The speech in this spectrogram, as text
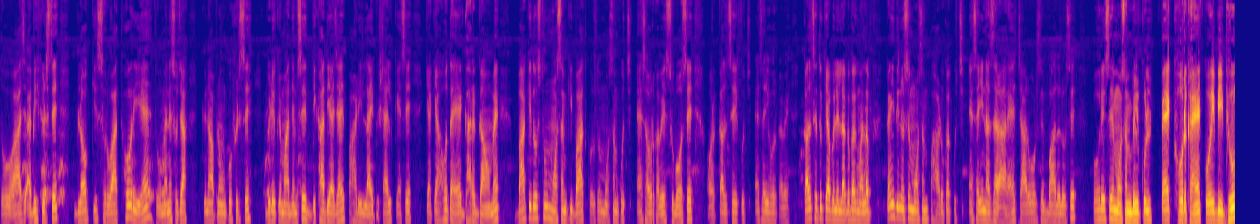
तो आज अभी फिर से ब्लॉग की शुरुआत हो रही है। तो मैंने सोचा, क्यों ना आप लोगों को फिर से वीडियो के माध्यम से दिखा दिया जाए, पहाड़ी लाइफ स्टाइल कैसे क्या क्या होता है घर गाँव में। बाकी दोस्तों, मौसम की बात करूँ तो मौसम कुछ ऐसा और कवे, सुबह से और कल से कुछ ऐसा ही और कवे। कल से तो क्या बोले, लगभग मतलब कई दिनों से मौसम पहाड़ों का कुछ ऐसा ही नज़र आ रहा है, चारों ओर से बादलों से। कोहरे से मौसम बिल्कुल पैक हो रखा है, कोई भी व्यू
